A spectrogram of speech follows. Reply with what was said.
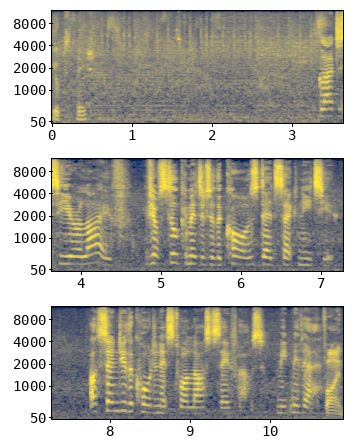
Tube Station. Glad to see you're alive. If you're still committed to the cause, DedSec needs you. I'll send you the coordinates to our last safe house. Meet me there. Fine.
